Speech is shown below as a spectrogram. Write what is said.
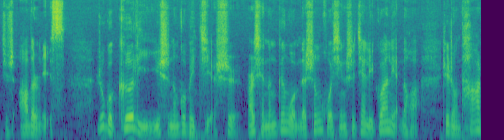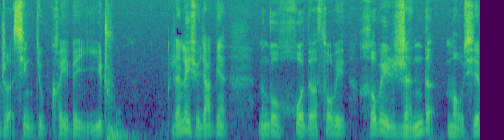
就是 otherness。如果割礼仪式能够被解释，而且能跟我们的生活形式建立关联的话，这种他者性就可以被移除，人类学家便能够获得所谓何谓人的某些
